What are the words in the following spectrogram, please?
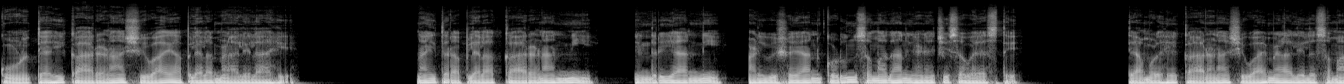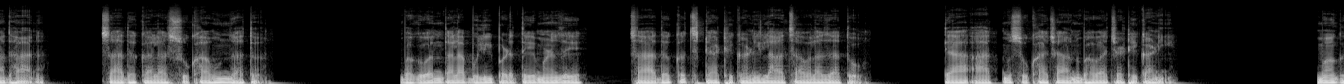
कोणत्याही कारणाशिवाय आपल्याला मिळालेलं आहे. नाहीतर आपल्याला कारणांनी इंद्रियांनी आणि विषयांकडून समाधान घेण्याची सवय असते. त्यामुळे हे कारणाशिवाय मिळालेलं समाधान साधकाला सुखावून जातं. भगवंताला बुली पडते म्हणजे साधकच त्या ठिकाणी लाचावला जातो त्या आत्मसुखाच्या अनुभवाच्या ठिकाणी. मग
